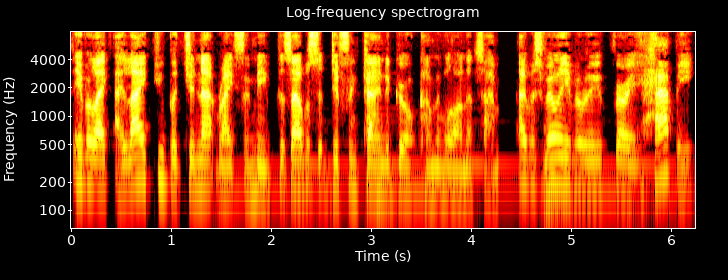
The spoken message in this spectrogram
they were like, I like you, but you're not right for me because I was a different kind of girl coming along at the time. I was very, very, very happy.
